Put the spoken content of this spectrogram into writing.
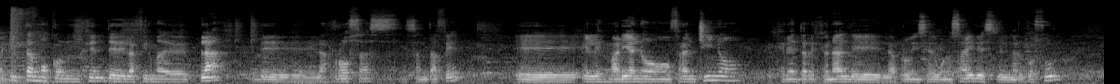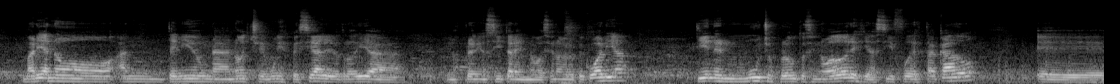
Aquí estamos con gente de la firma de PLA, de Las Rosas Santa Fe. Eh, él es Mariano Franchino, gerente regional de la provincia de Buenos Aires y el Mercosur. Mariano han tenido una noche muy especial el otro día en los premios CITAR en Innovación Agropecuaria. Tienen muchos productos innovadores y así fue destacado. Eh,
